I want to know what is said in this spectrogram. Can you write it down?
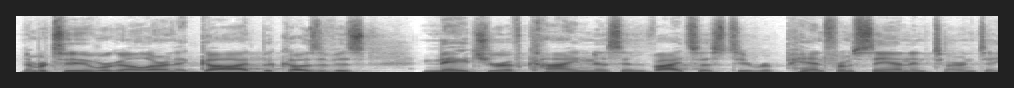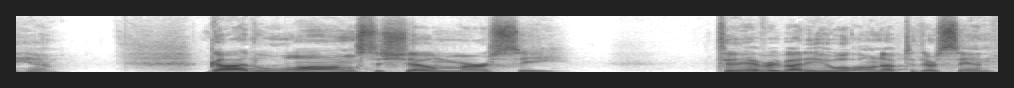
Number two, we're going to learn that God, because of his nature of kindness, invites us to repent from sin and turn to him. God longs to show mercy to everybody who will own up to their sin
